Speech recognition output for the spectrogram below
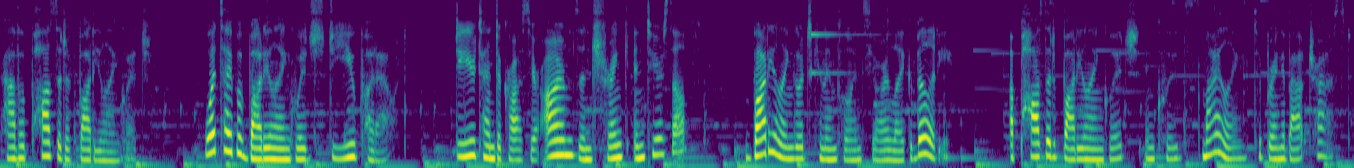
have a positive body language. What type of body language do you put out? Do you tend to cross your arms and shrink into yourself? Body language can influence your likability. A positive body language includes smiling to bring about trust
